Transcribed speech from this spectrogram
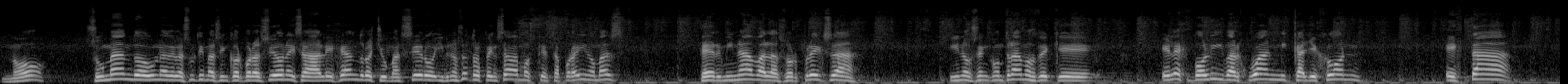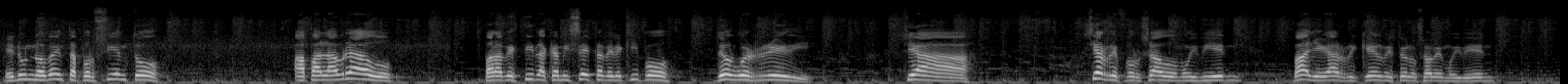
¿no? Sumando una de las últimas incorporaciones a Alejandro Chumacero y nosotros pensábamos que hasta por ahí nomás terminaba la sorpresa y nos encontramos de que el ex Bolívar Juan Mi Callejón está en un 90% apalabrado para vestir la camiseta del equipo de Always Ready. Se ha, se ha reforzado muy bien. Va a llegar Riquelme, usted lo sabe muy bien.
